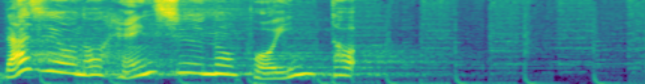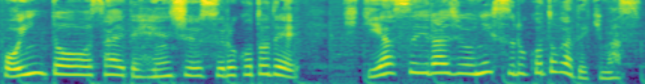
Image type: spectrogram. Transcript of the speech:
ラジオの編集のポイント。ポイントを押さえて編集することで聞きやすいラジオにすることができます。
